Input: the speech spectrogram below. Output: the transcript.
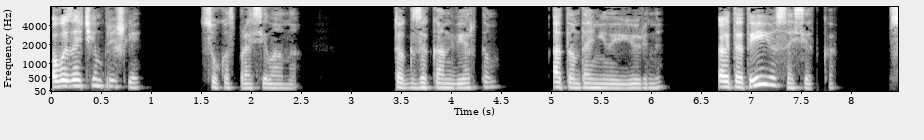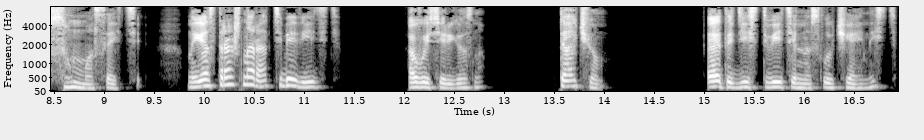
«Вы зачем пришли?» — сухо спросила она. «Так за конвертом. От Антонины Юрьевны. Это ты ее соседка?» «С ума сойти. Но я страшно рад тебя видеть». «А вы серьезно?» «Ты о чем?» «Это действительно случайность?»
